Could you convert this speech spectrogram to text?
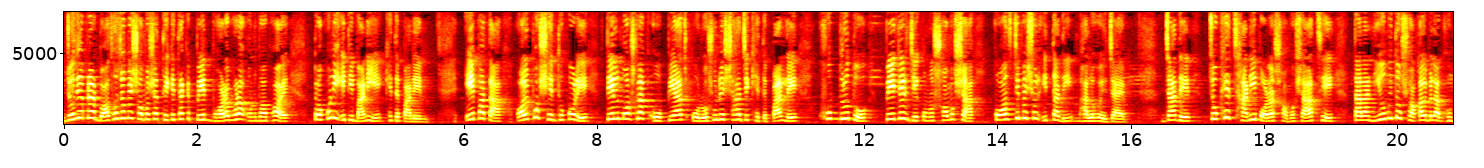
যদি আপনার বদহজমের সমস্যা থেকে থাকে, পেট ভরা ভরা অনুভব হয়, তখনই এটি বানিয়ে খেতে পারেন। এ পাতা অল্প সেদ্ধ করে তেল, মশলা ও পেঁয়াজ ও রসুনের সাহায্যে খেতে পারলে খুব দ্রুত পেটের যে কোনো সমস্যা, কনস্টিপেশন ইত্যাদি ভালো হয়ে যায়। যাদের চোখে ছানি পড়ার সমস্যা আছে, তারা নিয়মিত সকালবেলা ঘুম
